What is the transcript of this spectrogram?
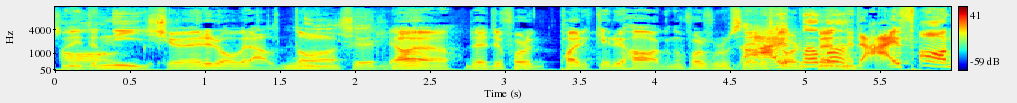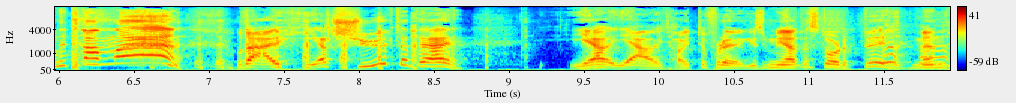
Så de ikke Ah. nikjører overalt. Og, Nikjører. Ja, ja. Du vet jo, folk parkerer i hagen og folk, for de ser Det er jo ikke stolpe. noe annet. Men det er jo faen ikke annet! Og det er jo helt sjukt, dette her. Jeg, jeg har ikke fløyet så mye etter stolper, men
